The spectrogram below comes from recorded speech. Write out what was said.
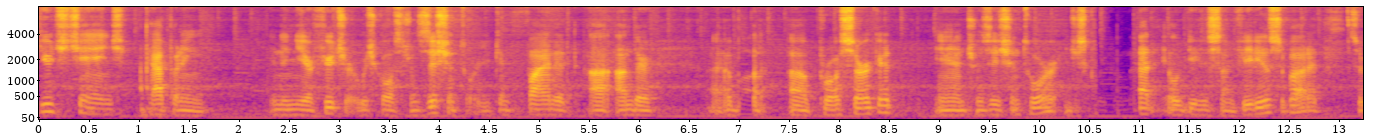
huge change happening in the near future, which calls Transition Tour. You can find it uh, under uh, about uh, Pro Circuit and Transition Tour. You just click on that, it'll give you some videos about it. So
